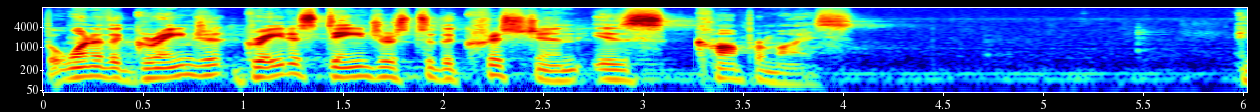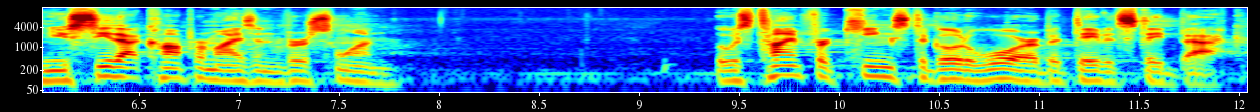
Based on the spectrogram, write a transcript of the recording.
But one of the greatest dangers to the Christian is compromise. And you see that compromise in verse 1. It was time for kings to go to war, but David stayed back.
